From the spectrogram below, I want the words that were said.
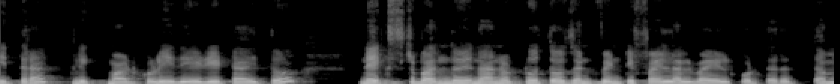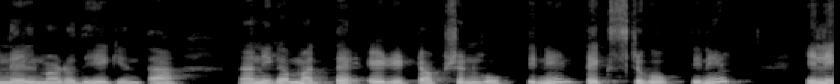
ಈ ಥರ ಕ್ಲಿಕ್ ಮಾಡ್ಕೊಳ್ಳಿ, ಇದು ಎಡಿಟ್ ಆಯಿತು. ನೆಕ್ಸ್ಟ್ ಬಂದು ನಾನು ಟೂ ತೌಸಂಡ್ ಟ್ವೆಂಟಿ ಫೈವ್ ಅಲ್ವಾ ಹೇಳ್ಕೊಡ್ತಾ ಇರೋದು ತಮ್ನೇಲ್ ಮಾಡೋದು ಹೇಗೆ ಅಂತ. ನಾನೀಗ ಮತ್ತೆ ಎಡಿಟ್ ಆಪ್ಷನ್ಗೆ ಹೋಗ್ತೀನಿ ಟೆಕ್ಸ್ಟ್ಗೆ ಹೋಗ್ತೀನಿ. ಇಲ್ಲಿ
